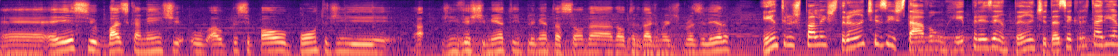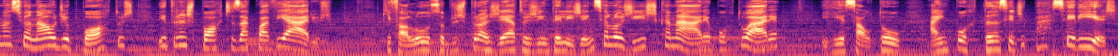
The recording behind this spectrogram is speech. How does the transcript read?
é, é esse basicamente o, o principal ponto de, de, investimento e implementação da, da Autoridade Marítima Brasileira. Entre os palestrantes estavam um representante da Secretaria Nacional de Portos e Transportes Aquaviários, que falou sobre os projetos de inteligência logística na área portuária e ressaltou a importância de parcerias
